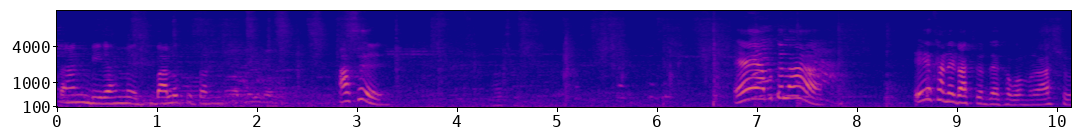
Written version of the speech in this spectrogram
তানবীর আহমেদ, বালক তান আছে? এই এখানে ডাক্তার দেখাবো আমরা আসো।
